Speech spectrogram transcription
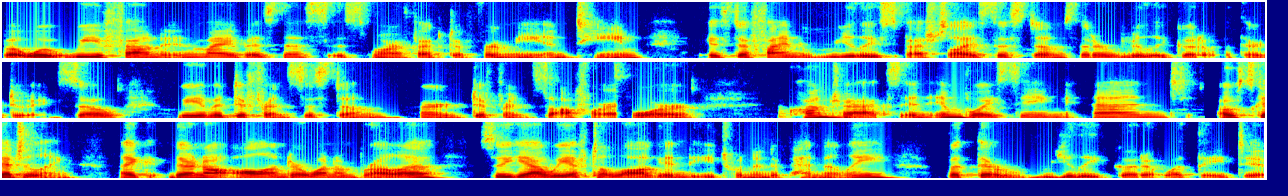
But what we've found in my business is more effective for me and team is to find really specialized systems that are really good at what they're doing. So we have a different system or different software for contracts and invoicing and oh scheduling. Like they're not all under one umbrella. So yeah we have to log into each one independently but they're really good at what they do.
